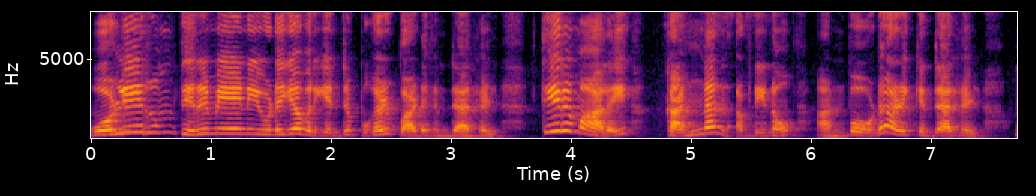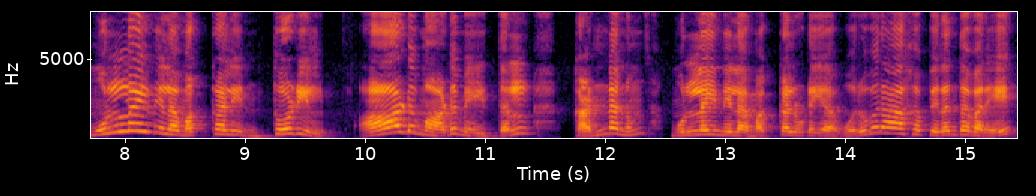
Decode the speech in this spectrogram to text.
ஒளிரும் திருமேனியுடையவர் என்று புகழ் பாடுகின்றார்கள். திருமாலை கண்ணன் அப்படின்னும் அன்போடு அழைக்கின்றார்கள். முல்லை நில மக்களின் தொழில் ஆடு மாடு மேய்த்தல் கண்ணனும் முல்லை நில மக்களுடைய ஒருவராக பிறந்தவரே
